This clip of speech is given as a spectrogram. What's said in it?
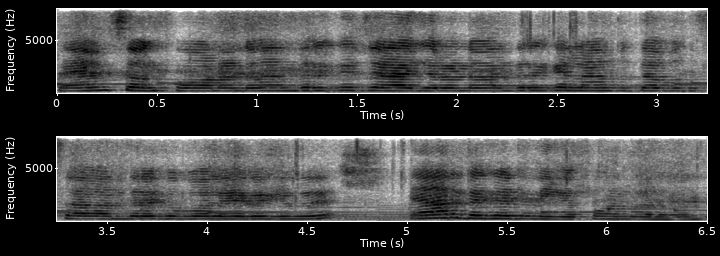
போன் ஒன்று வந்திருக்கு சார்ஜர் ஒன்று வந்திருக்கு எல்லாம் புத்தா புதுசா வந்திருக்கு போல இருக்குது. யார்கிட்ட கேட்டு நீங்க போன் வேணும்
